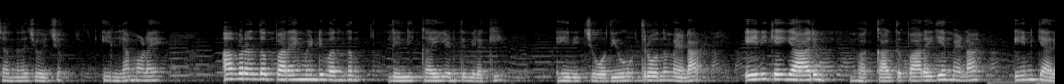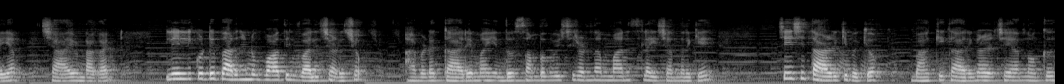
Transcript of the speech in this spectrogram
ചന്ദന ചോദിച്ചു. ഇല്ല മോളെ. അവർ എന്തോ പറയാൻ വേണ്ടി വന്നതും ലില്ലി കൈയെടുത്ത് വിലക്കി. ഇനി ചോദ്യവും ഉത്തരവൊന്നും വേണ്ട. എനിക്ക് ആരും വക്കാലത്ത് പറയുകയും വേണ്ട. എനിക്കറിയാം ചായ ഉണ്ടാകാൻ. ലില്ലിക്കുട്ടി പറഞ്ഞുകൊണ്ട് വാതിൽ വലിച്ചടച്ചു. അവിടെ കാര്യമായി എന്തോ സംഭവിച്ചിട്ടുണ്ടെന്ന് മനസ്സിലായി ചന്ദ്രയ്ക്ക്. ചേച്ചി താഴേക്ക് വെക്കോ ബാക്കി കാര്യങ്ങൾ ചെയ്യാൻ നോക്ക്.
